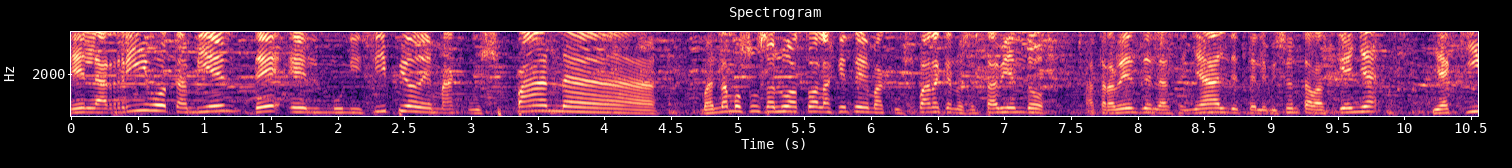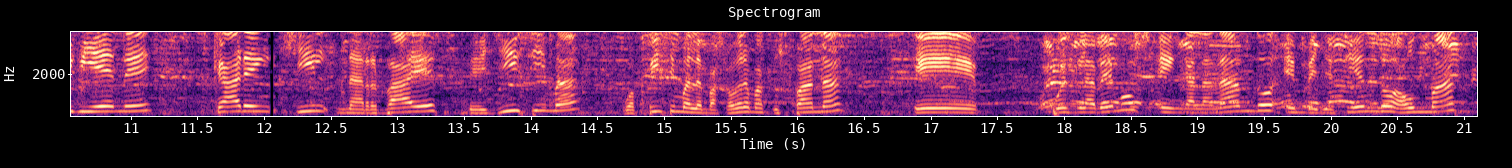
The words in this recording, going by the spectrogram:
el arribo también del municipio de Macuspana. Mandamos un saludo a toda la gente de Macuspana que nos está viendo a través de la señal de televisión tabasqueña. Y aquí viene Karen Gil Narváez, bellísima, guapísima la embajadora de Macuspana. Eh, pues la vemos engalanando, embelleciendo aún más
